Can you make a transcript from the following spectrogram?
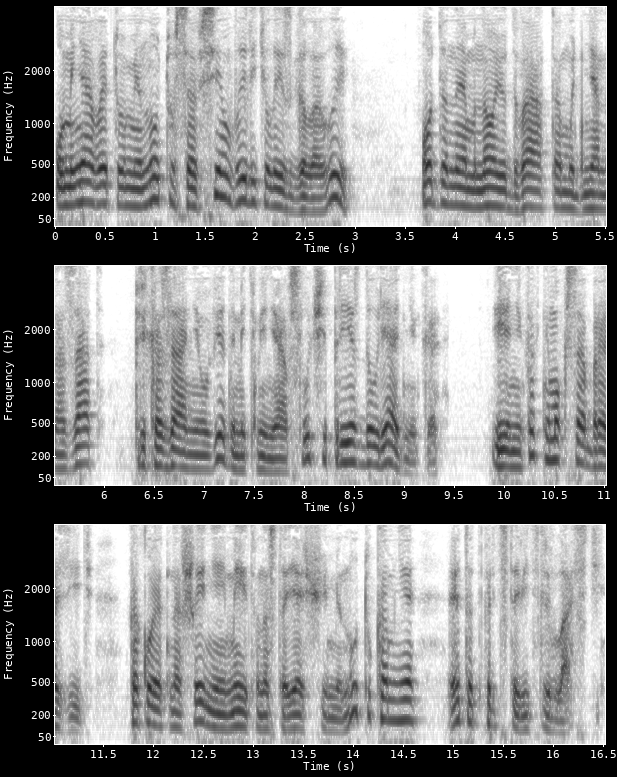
У меня в эту минуту совсем вылетело из головы отданное мною два тому дня назад приказание уведомить меня в случае приезда урядника, и я никак не мог сообразить, какое отношение имеет в настоящую минуту ко мне этот представитель власти.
